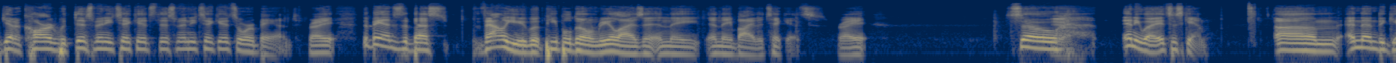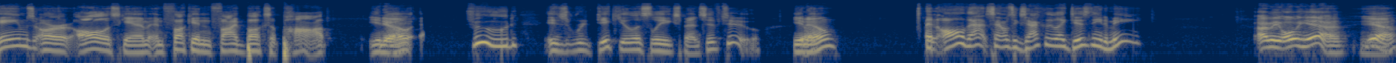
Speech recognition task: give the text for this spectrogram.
get a card with this many tickets, this many tickets, or a band, right? The band's the best value, but people don't realize it and they and they buy the tickets, right? So Yeah. anyway, it's a scam. Um, and then the games are all a scam and fucking five bucks a pop, you Yeah. know. Food is ridiculously expensive too, you Yeah. know? And all that sounds exactly like Disney to me. I mean, oh yeah, yeah. Yeah.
